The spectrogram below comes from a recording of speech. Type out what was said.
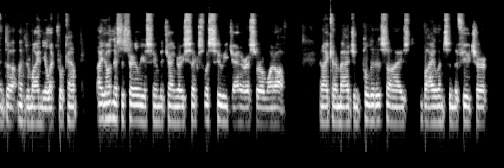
and to undermine the electoral count, I don't necessarily assume that January 6th was sui generis or a one off. And I can imagine politicized violence in the future.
